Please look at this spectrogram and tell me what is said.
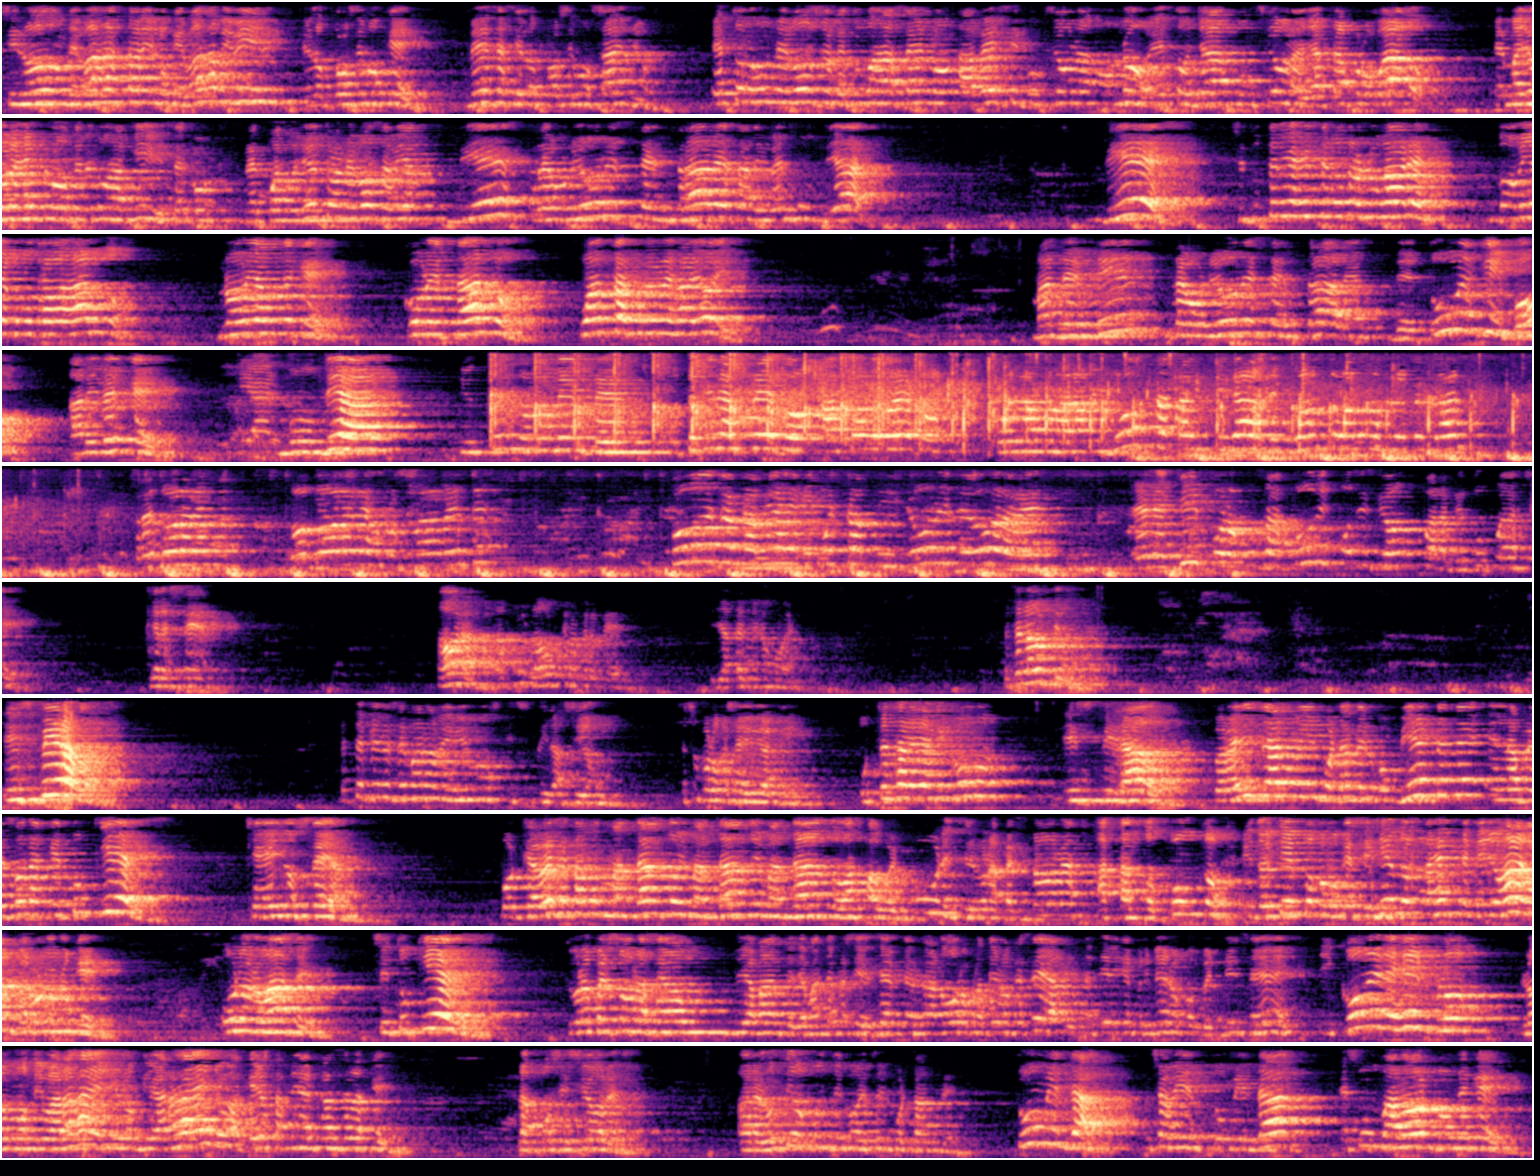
sino dónde vas a estar y lo que vas a vivir en los próximos ¿qué? meses y en los próximos años. Esto no es un negocio que tú vas a hacerlo a ver si funciona o no. Esto ya funciona, ya está probado. El mayor ejemplo lo tenemos aquí. Cuando yo entro al negocio había 10 reuniones centrales a nivel mundial. 10. Si tú tenías gente en otros lugares, no había cómo trabajarlo. No había dónde qué. Conectarlo. ¿Cuántas reuniones hay hoy? Más de mil reuniones centrales de tu equipo a nivel qué? Mundial. mundial y usted normalmente, usted tiene acceso a con la maravillosa cantidad de cuánto vamos a hacer central. ¿Tres dólares? ¿Dos dólares aproximadamente? Todo ese andamiaje que cuesta millones de dólares, el equipo lo puso a tu disposición para que tú puedas crecer. Ahora, la, la última creo que es, y ya termino con esto. Esta es la última. Inspíralos. Este fin de semana vivimos inspiración. Eso fue lo que se vive aquí. Usted sale de aquí como inspirado. Pero ahí dice algo muy importante. Conviértete en la persona que tú quieres que ellos sean. Porque a veces estamos mandando y mandando y mandando a PowerPoint, en una persona, a tantos puntos, y todo el tiempo como que exigiendo a la gente que ellos hagan, pero uno no quiere. Uno no hace. Si tú quieres que una persona sea un diamante, diamante presidencial, sea oro, platino, lo que sea, usted tiene que primero convertirse en él. Y con el ejemplo, los motivarás a ellos, los guiarás a ellos, a que ellos también alcancen las, las posiciones. Ahora, el último punto, y con esto es importante. Tu humildad, escucha bien, tu humildad es un valor donde qué?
